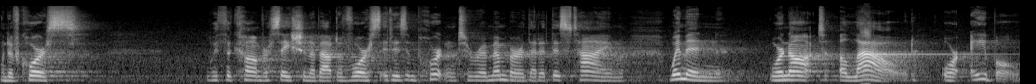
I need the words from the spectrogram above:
And of course, with the conversation about divorce, it is important to remember that at this time, women were not allowed or able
